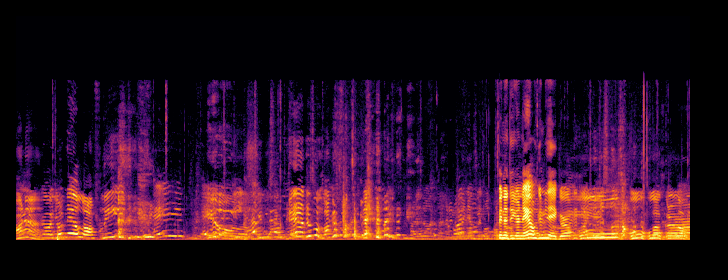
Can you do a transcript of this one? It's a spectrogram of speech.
Anna. Girl, your nails are fleas. Hey. Hey. Ew. Give me some. Damn, this was long as fuck. Finna do your nails. Give me that, girl. Ooh, ooh, ooh, girl.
